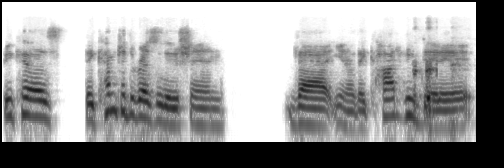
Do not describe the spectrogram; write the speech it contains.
because they come to the resolution that you know they caught who did it.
